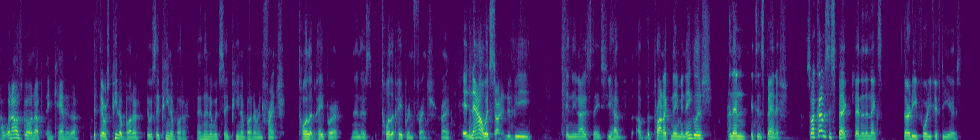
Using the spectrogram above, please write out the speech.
When I was growing up in Canada, if there was peanut butter, it would say peanut butter, and then it would say peanut butter in French, toilet paper, and then there's toilet paper in French, right? And now it's starting to be in the United States. You have uh, the product name in English, and then it's in Spanish. So I kind of suspect that in the next 30, 40, 50 years,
